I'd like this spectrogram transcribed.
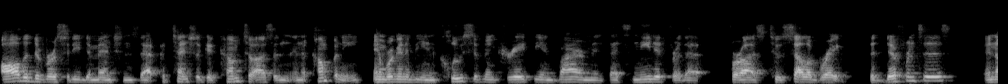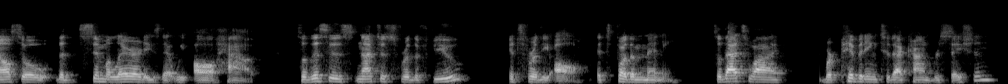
all the diversity dimensions that potentially could come to us in, in a company, and we're going to be inclusive and create the environment that's needed for that for us to celebrate the differences and also the similarities that we all have. So this is not just for the few, it's for the all, it's for the many. So that's why we're pivoting to that conversation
